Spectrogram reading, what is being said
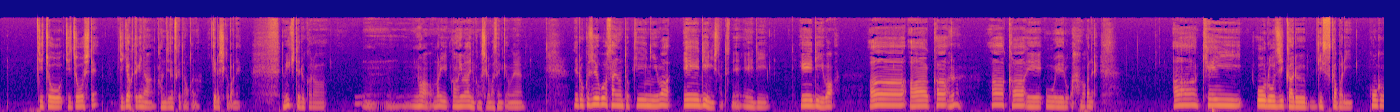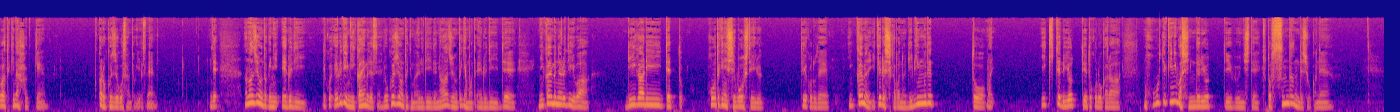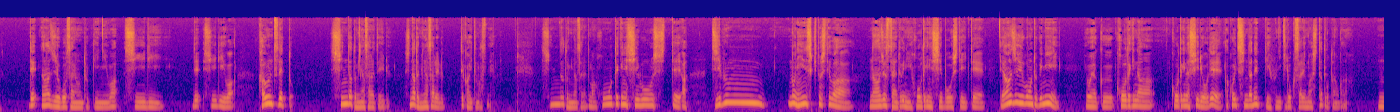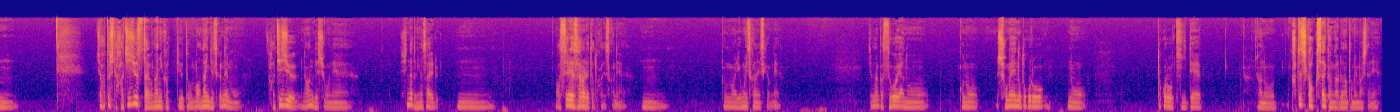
自重自重して自虐的な感じでつけたのかな。生ける屍でも生きてるからうんまああまり願意はないのかもしれませんけどね。で65歳の時には AD にしたんですね。AD AD はああかん？あかえおえろ。わかんない。アーケイオロジカルディスカバリー。考古学的な発見。が65歳の時ですね。で70の時に LD でこれ LD2 回目ですね。60の時も LD で70の時はまた LD で2回目の LD はリーガリーデッド法的に死亡しているっていうことで1回目の生ける屍のリビングデッド、まあ、生きてるよっていうところからもう法的には死んでるよってっていう風にしてちょっと進んだんでしょうかね。で75歳の時には CD で CD はカウンツデッド。死んだとみなされている。死んだとみなされるって書いてますね。死んだとみなされて、まあ、法的に死亡してあ自分の認識としては70歳の時に法的に死亡していてで75の時にようやく公的な公的な資料であこいつ死んだねっていうふうに記録されましたってことなのかな。うん。じゃあ果たして80歳は何かっていうとまあないんですけどねもう。80なんでしょうね。死んだとみなされる。うん。忘れ去られたとかですかね。うん。あんまり思いつかないですけどね。でもなんかすごいあのこの署名のところのところを聞いてあの葛飾北斎感があるなと思いましたね。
